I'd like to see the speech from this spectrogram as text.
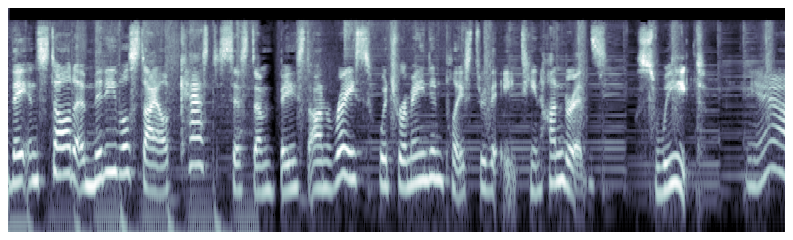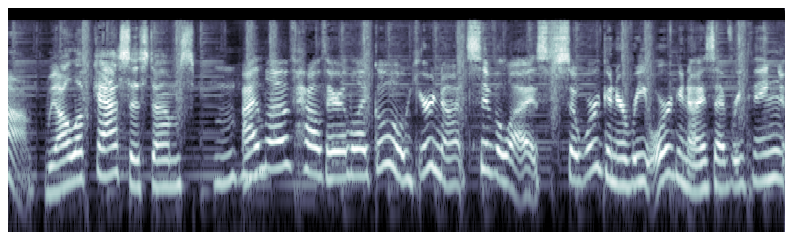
they installed a medieval style caste system based on race, which remained in place through the 1800s. Sweet. Yeah. We all love caste systems. I love how they're like, oh, you're not civilized, so we're gonna reorganize everything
